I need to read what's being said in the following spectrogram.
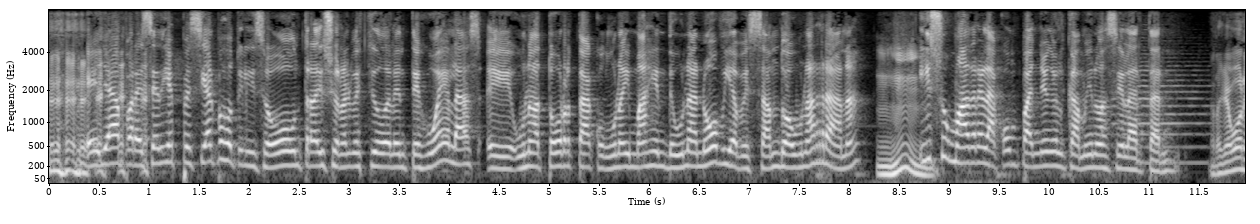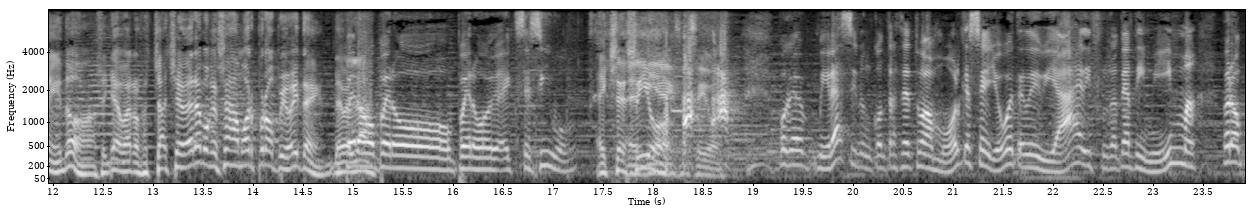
Ella para ese día especial pues utilizó un tradicional vestido de lentejuelas, eh, una torta con una imagen de una novia besando a una rana Ujú. y su madre la acompañó en el camino hacia el altar. Mira qué bonito. Así que, bueno, está chévere porque eso es amor propio, ¿viste? De Pero, verdad. pero, pero excesivo. Excesivo. Es bien excesivo. Porque mira, si no encontraste tu amor, qué sé yo, vete de viaje, disfrútate a ti misma. Pero,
